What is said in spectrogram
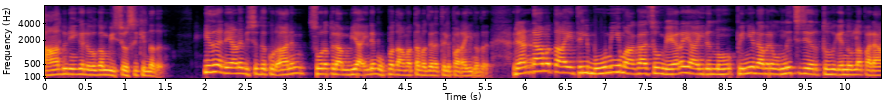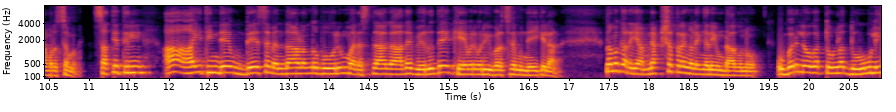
ആധുനിക ലോകം വിശ്വസിക്കുന്നത്. ഇത് തന്നെയാണ് വിശുദ്ധ ഖുർആാനും സൂറത്തുൽ അംബിയായിന്റെ മുപ്പതാമത്തെ വചനത്തിൽ പറയുന്നത്. രണ്ടാമത്തെ ആയത്തിൽ ഭൂമിയും ആകാശവും വേറെയായിരുന്നു പിന്നീട് അവരെ ഒന്നിച്ചു ചേർത്തു എന്നുള്ള പരാമർശം. സത്യത്തിൽ ആ ആയത്തിന്റെ ഉദ്ദേശം എന്താണെന്ന് പോലും മനസ്സിലാകാതെ വെറുതെ കേവലം ഒരു വിമർശനം ഉന്നയിക്കലാണ്. നമുക്കറിയാം നക്ഷത്രങ്ങൾ എങ്ങനെ ഉണ്ടാകുന്നു. ഉപരിലോകത്തുള്ള ധൂളി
